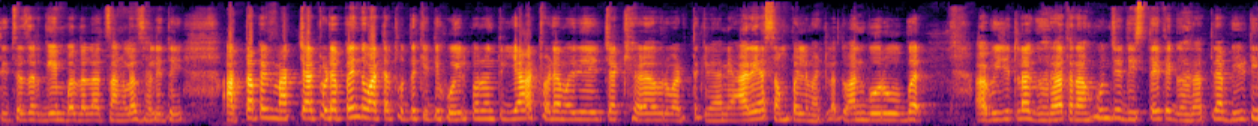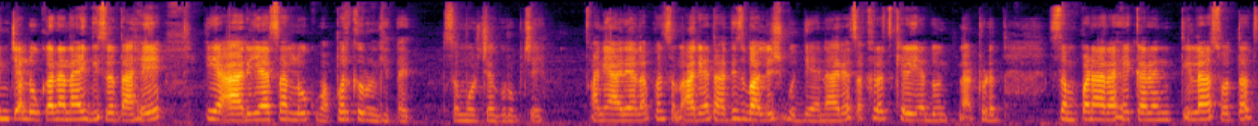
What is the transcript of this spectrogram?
तिचा जर गेम बदलला चांगला झाले तर आतापर्यंत मागच्या आठवड्यापर्यंत वाटत होतं की ते होईल परंतु या आठवड्यामध्येच्या खेळावर वाटतं की नाही. आणि आर्या संपल म्हटला तो. आणि बरोबर अभिजितला घरात राहून जे दिसतंय ते घरातल्या बी टीमच्या लोकांना नाही दिसत आहे. की आर्याचा लोक वापर करून घेत आहेत समोरच्या ग्रुपचे. आणि आर्याला पण सम आर्यात आधीच बालिश बुद्धी आहे आणि आर्याचा खरंच खेळ या दोन तीन आठवड्यात संपणार आहे. कारण तिला स्वतःच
